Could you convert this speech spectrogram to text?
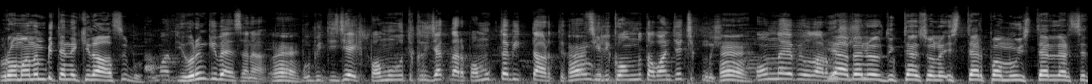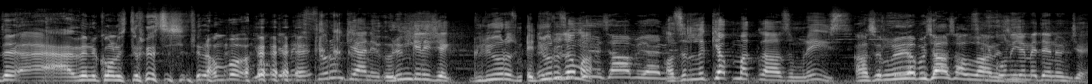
Roma'nın bir tane kirası bu. Ama diyorum ki ben sana, He. bu bitecek. Pamuğu tıkayacaklar. Pamuk da bitti artık. Hangi- Silikonlu tabanca çıkmış. He. Onunla yapıyorlarmış Ya işi. ben öldükten sonra ister pamuğu isterlerse de "Aa, beni konuşturuyorsun şimdi Rambo. Yok demek istiyorum ki yani ölüm gelecek. Gülüyoruz, ediyoruz ama Güleceğiz abi yani. hazırlık yapmak lazım reis. Hazırlığı yapacağız Allah'ın Konu izniyle. yemeden önce.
